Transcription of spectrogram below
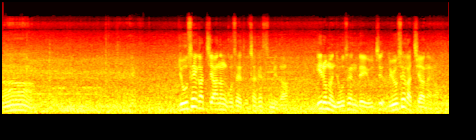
아. 요새 같지 않은 곳에 도착했습니다. 이름은 요새인데 요새, 요새 같지 않아요.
